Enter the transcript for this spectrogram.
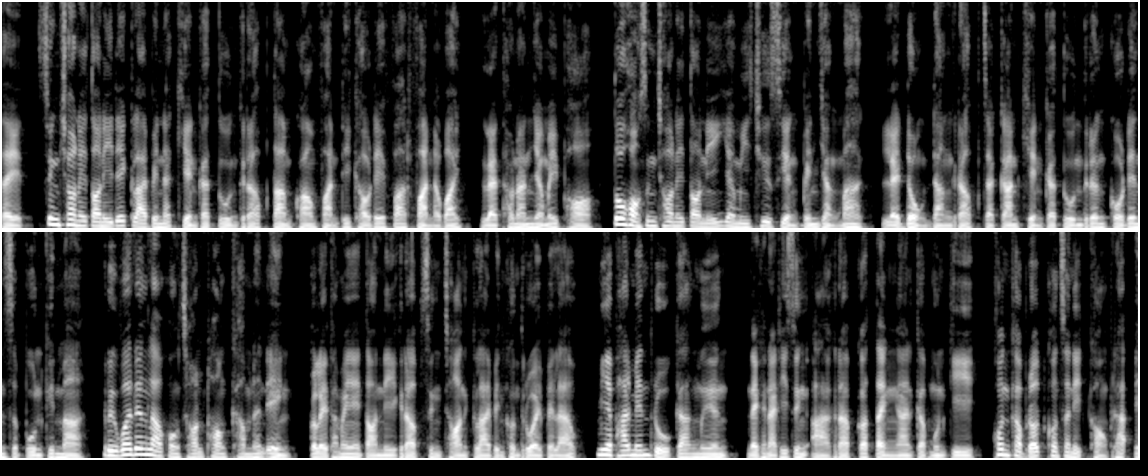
ศษๆซึ่งชอนในตอนนี้ได้กลายเป็นนักเขียนการ์ตูนครับตามความฝันที่เขาได้ฟาดฝันเอาไว้ และเท่านั้นยังไม่พอ ตัวของซึงชอนในตอนนี้ยังมีชื่อเสียงเป็นอย่างมาก และโด่งดังรับจากการเขียนการ์ตูนเรื่อง Golden Spoon ขึ้นมา หรือว่าเรื่องราวของช้อนทองคำนั่นเอง ก็เลยทำให้ในตอนนี้ครับซึงชอนกลายเป็นคนรวยไปแล้ว มีอพาร์ตเมนต์หรูกลางเมือง ในขณะที่ซึงอาครับก็แต่งงานกับมุนกี คนขับรถคนสนิทของพระเอ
